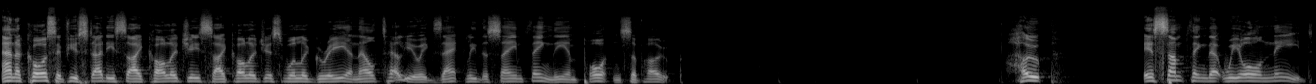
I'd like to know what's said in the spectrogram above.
And of course, if you study psychology, psychologists will agree and they'll tell you exactly the same thing the importance of hope. Hope is something that we all need.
